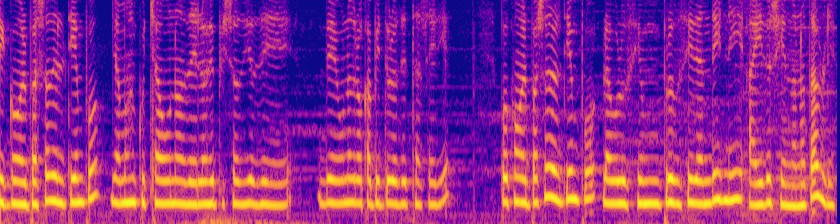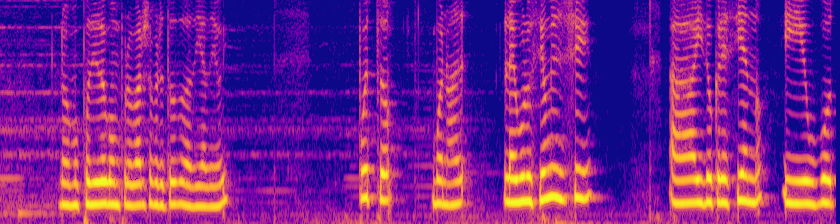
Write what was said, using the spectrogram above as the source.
Bien, con el paso del tiempo ya hemos escuchado uno de los episodios de, uno de los capítulos de esta serie. Pues con el paso del tiempo la evolución producida en Disney ha ido siendo notable. Lo hemos podido comprobar sobre todo a día de hoy. Puesto, bueno, la evolución en sí ha ido creciendo y hubo,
